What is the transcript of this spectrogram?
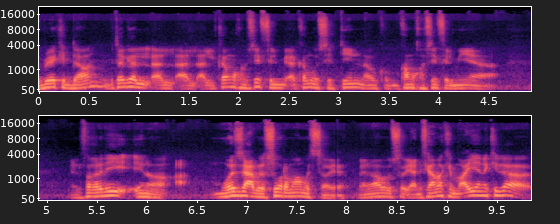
you break it down بتلقى ال- ال- ال- ال- كم 50% كم 60 أو كم 50% من الفقرة دي you know موزعة بصورة ما متساوية. يعني يعني في أماكن معينة كده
